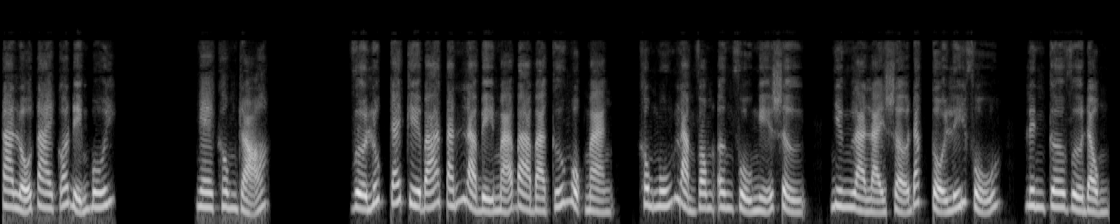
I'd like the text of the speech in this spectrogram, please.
Ta lỗ tai có điểm bối. Nghe không rõ. Vừa lúc cái kia bá tánh là bị mã bà bà cứu một mạng, không muốn làm vong ân phụ nghĩa sự, nhưng là lại sợ đắc tội Lý Phủ, linh cơ vừa động,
